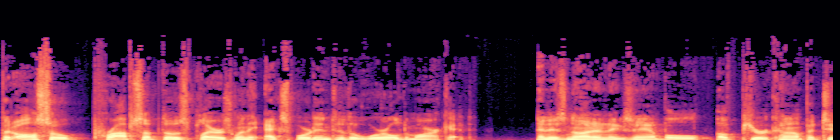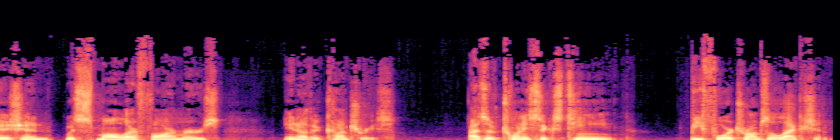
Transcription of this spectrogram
but also props up those players when they export into the world market, and is not an example of pure competition with smaller farmers in other countries. As of 2016, before Trump's election,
